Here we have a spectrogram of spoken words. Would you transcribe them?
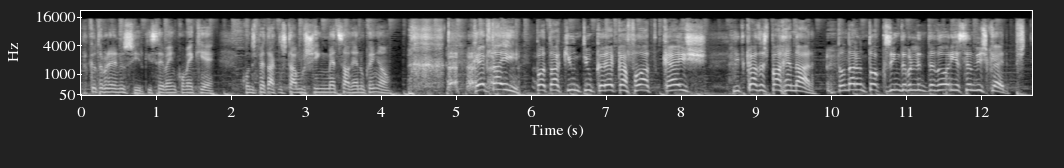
porque eu trabalhei no circo e sei bem como é que é. Quando o espetáculo está murchinho, mete-se alguém no canhão. Quem é que está aí? Pá, está aqui um tio careca a falar de queijo e de casas para arrendar. Estão a dar um toquezinho de abrilhantador e a sanduícheiro. Psst.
